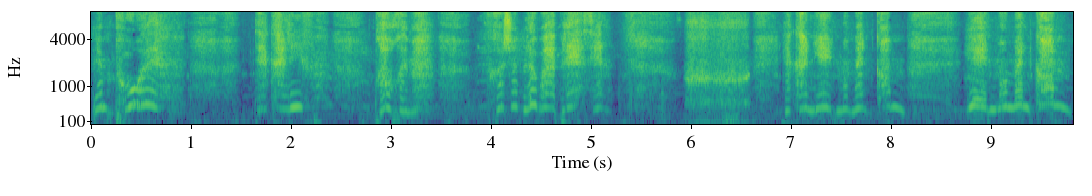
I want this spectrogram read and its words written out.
im Pool. Der Kalif braucht immer frische Blubberbläschen. Er kann jeden Moment kommen. Jeden Moment kommen.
